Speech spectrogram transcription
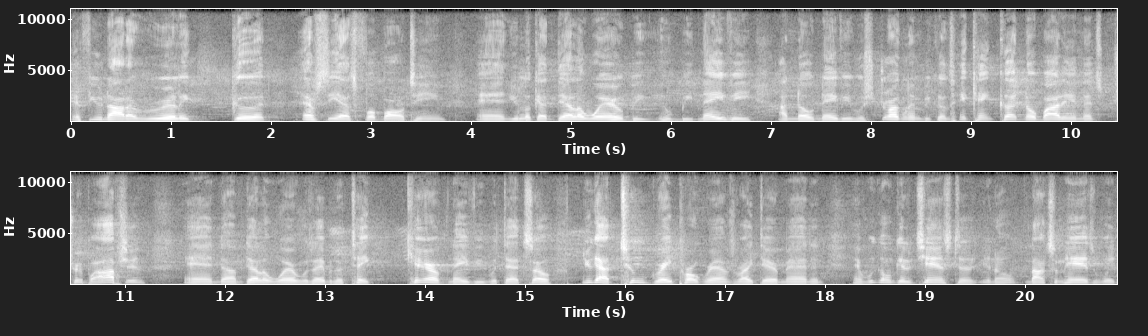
if you're not a really good FCS football team. And you look at Delaware, who be who beat Navy. I know Navy was struggling because they can't cut nobody in that triple option and um, Delaware was able to take care of Navy with that. So you got two great programs right there, man, and, and we're gonna get a chance to you know knock some heads with,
